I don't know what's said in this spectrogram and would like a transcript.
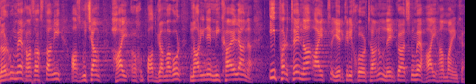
լրում է Ղազախստանի ազգությամբ հայ պատգամավոր Նարինե Միքայելյանը իբր թե նա այդ երկրի խորհրդանում ներկայացնում է հայ համայնքը։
